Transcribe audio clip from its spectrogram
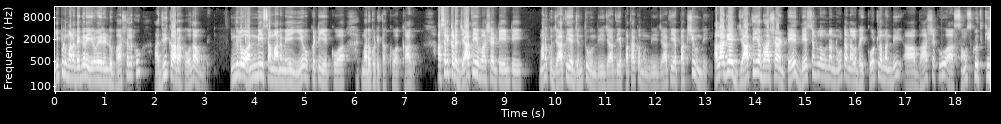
ఇప్పుడు మన దగ్గర ఇరవై రెండు భాషలకు అధికార హోదా ఉంది. ఇందులో అన్నీ సమానమే ఏ ఒక్కటి ఎక్కువ మరొకటి తక్కువ కాదు. అసలు ఇక్కడ జాతీయ భాష అంటే ఏంటి? మనకు జాతీయ జంతువు ఉంది జాతీయ పతాకం ఉంది జాతీయ పక్షి ఉంది. అలాగే జాతీయ భాష అంటే దేశంలో ఉన్న నూట నలభై కోట్ల మంది ఆ భాషకు ఆ సంస్కృతికి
